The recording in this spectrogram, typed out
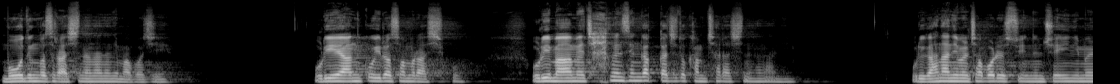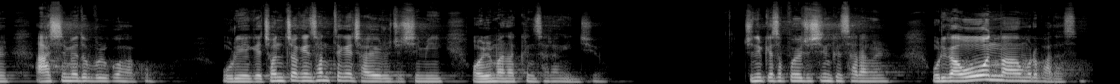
모든 것을 아시는 하나님 아버지, 우리의 안고 일어섬을 아시고 우리 마음의 작은 생각까지도 감찰하시는 하나님, 우리가 하나님을 저버릴 수 있는 죄인임을 아심에도 불구하고 우리에게 전적인 선택의 자유를 주심이 얼마나 큰 사랑인지요. 주님께서 보여주신 그 사랑을 우리가 온 마음으로 받아서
